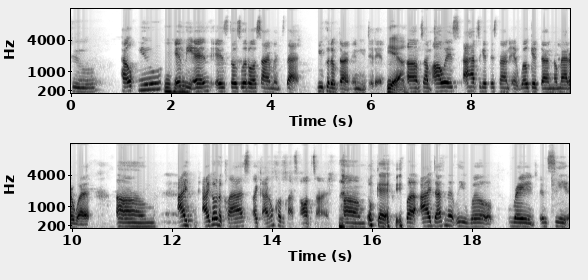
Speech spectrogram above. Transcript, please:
to help you in Mhm. the end is those little assignments that you could have done and you didn't. Yeah. Um, so I'm always I have to get this done. It will get done no matter what. Um, I I go to class like I don't go to class all the time. Um, Okay. but I definitely will range and see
